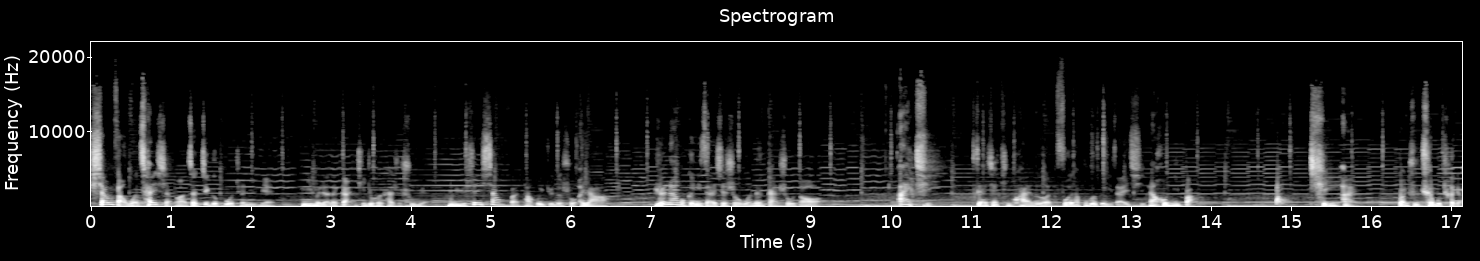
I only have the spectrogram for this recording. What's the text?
相反，我猜想啊，在这个过程里面。你们俩的感情就会开始疏远。女生相反，她会觉得说：“哎呀，原来我跟你在一起的时候，我能感受到爱情，在一起还挺快乐的。否则她不会跟你在一起。然后你把情爱、关注全部撤掉。”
